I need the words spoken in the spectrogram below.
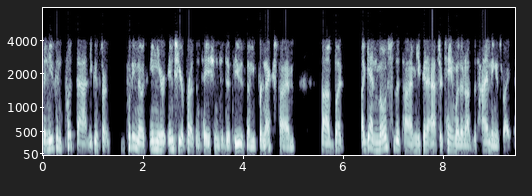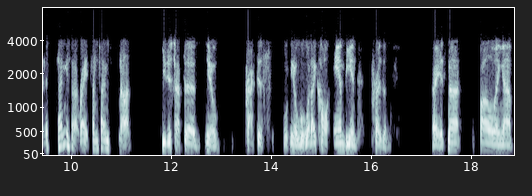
then you can put that, you can start putting those in your into your presentation to diffuse them for next time. Uh, but again, most of the time you can ascertain whether or not the timing is right. And if the timing is not right, sometimes it's not. You just have to, you know, practice, you know, what I call ambient presence. Right? It's not following up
